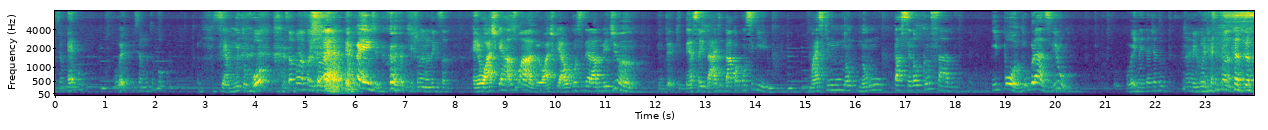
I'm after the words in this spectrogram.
Isso é, É. oi? isso é muito pouco. Se é muito pouco? Só pra fazer É, depende. questionamento aqui só. Eu acho que é razoável, eu acho que é algo considerado mediano, que nessa idade dá para conseguir, mas que não não está sendo alcançado. E pô, no Brasil, E na idade adulta. É, com 25 anos.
